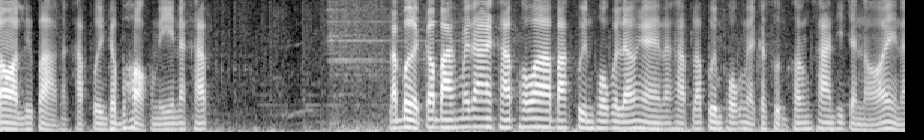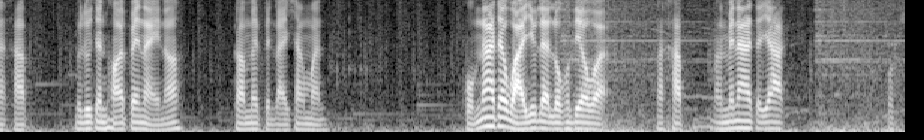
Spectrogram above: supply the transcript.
รอดหรือเปล่านะครับ ปืนกระบอกนี้นะครับ ระเบิดก็บักไม่ได้ครับ เพราะว่าบักปืนพกไปแล้วไงนะครับแล้วปืนพกเนี่ยกระสุนค่อนข้างที่จะน้อยนะครับไม่รู้จะน้อยไปไหนเนาะก็ไม่เป็นไรช่างมัน ผมน่าจะไหวอยู่แหละลงคนเดียวอะนะครับ มันไม่น่าจะยาก โอเค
